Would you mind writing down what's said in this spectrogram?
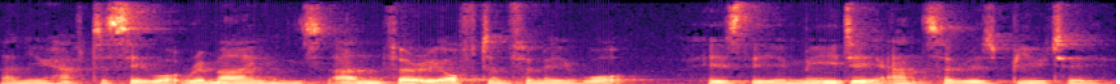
and you have to see what remains. And very often for me, what is the immediate answer is beauty.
